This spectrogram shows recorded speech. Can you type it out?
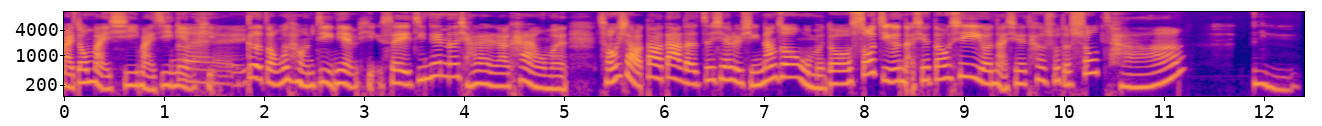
买东买西买纪念品，各种不同纪念品。所以今天呢，想来聊聊看，我们从小到大的这些旅行当中，我们都收集了哪些东西，有哪些特殊的收藏？嗯，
